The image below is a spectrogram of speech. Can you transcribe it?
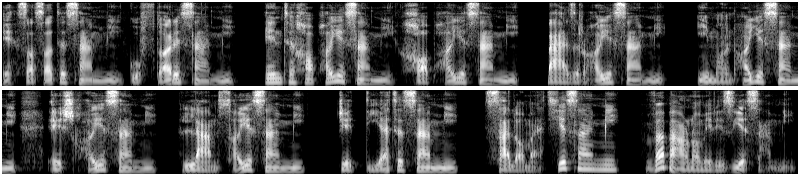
احساسات سمی، گفتار سمی، انتخابهای سمی، خوابهای سمی، بذرهای سمی، ایمانهای سمی، عشقهای سمی، لمسهای سمی، جدیت سمی، سلامتی سمی و برنامه ریزی سمی.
